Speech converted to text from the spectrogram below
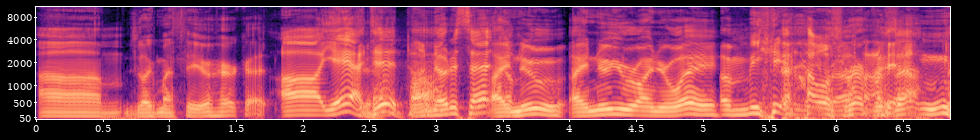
Um, Did you like my Theo haircut? uh, yeah, I did. I noticed that. I knew. I knew you were on your way. immediately. I was bro. representing. Yeah.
